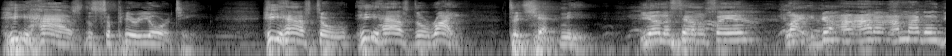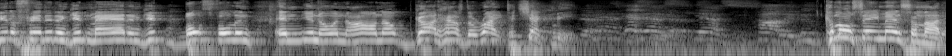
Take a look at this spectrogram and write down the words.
He has the superiority, He has to, He has the right to check me. You understand what I'm saying? Like I, I am not gonna get offended and get mad and get boastful and and you know and all. No, God has the right to check me. Come on, say amen, somebody.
